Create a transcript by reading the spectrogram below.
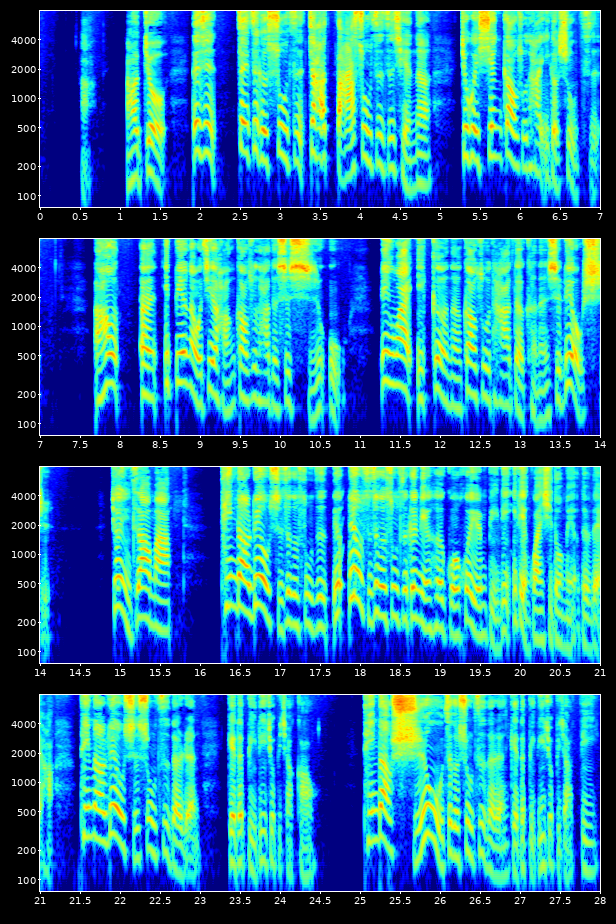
然后就，但是在这个数字叫他答数字之前呢，就会先告诉他一个数字，然后嗯，一边呢，我记得好像告诉他的是十五，另外一个呢，告诉他的可能是六十。就你知道吗？听到六十这个数字，六六十这个数字跟联合国会员比例一点关系都没有，对不对？哈，听到六十数字的人给的比例就比较高，听到十五这个数字的人给的比例就比较低。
